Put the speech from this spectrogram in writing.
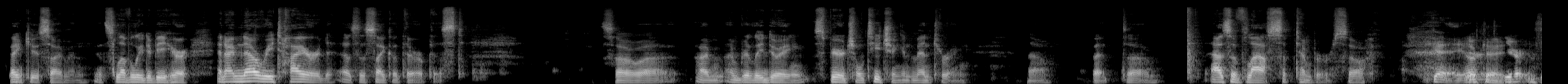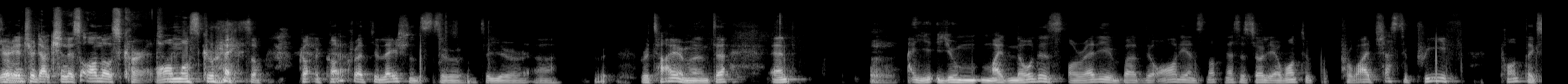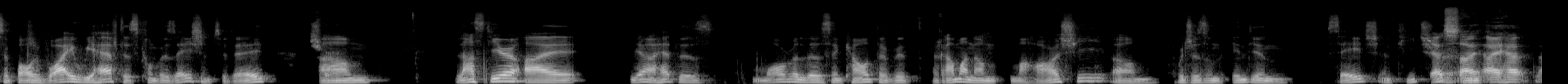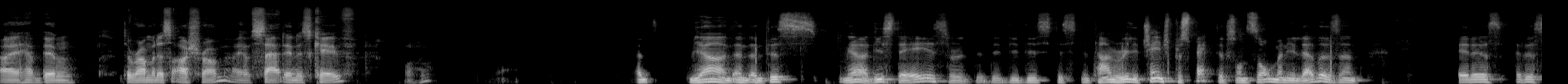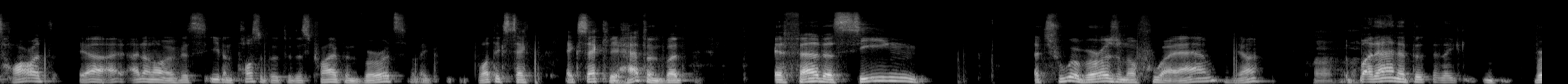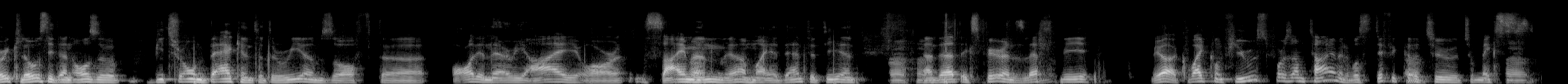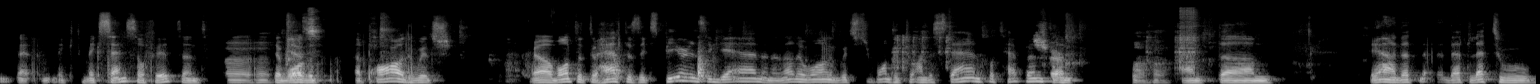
Thank you, Simon. It's lovely to be here. And I'm now retired as a psychotherapist. So uh, I'm, I'm really doing spiritual teaching and mentoring now, but um, as of last September. So Okay, your, okay. Your, so, your introduction is almost current. Almost correct. So, co- congratulations yeah. to to your uh, re- retirement. Uh, and mm. you, you, might know this already, but the audience not necessarily. I want to provide just a brief context about why we have this conversation today. Sure. Um, last year, I yeah I had this marvelous encounter with Ramana Maharshi, um, which is an Indian sage and teacher. Yes, and I, I, have. I have been to Ramana's ashram. I have sat in his cave. Mm-hmm. And yeah, and, and this yeah these days or this this time really changed perspectives on so many levels, and it is it is hard. Yeah, I, I don't know if it's even possible to describe in words like what exact exactly happened, but it felt as seeing a truer version of who I am. Yeah. Uh-huh. But then at the, like very closely then also be thrown back into the realms of the ordinary I or Simon, uh-huh. yeah, my identity. And uh-huh. and that experience left me yeah quite confused for some time it was difficult to to make, make to make sense of it and there was yes. a, a part which I wanted to have this experience again, and another one which wanted to understand what happened. Sure. And, uh-huh. and um, yeah, that that led to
